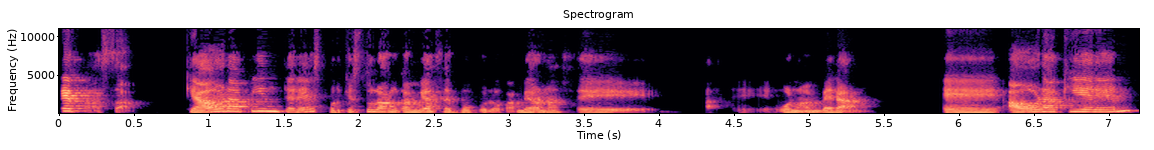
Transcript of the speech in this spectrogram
¿Qué pasa? Que ahora Pinterest, porque esto lo han cambiado hace poco, lo cambiaron hace, hace- bueno, en verano, eh, ahora quieren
